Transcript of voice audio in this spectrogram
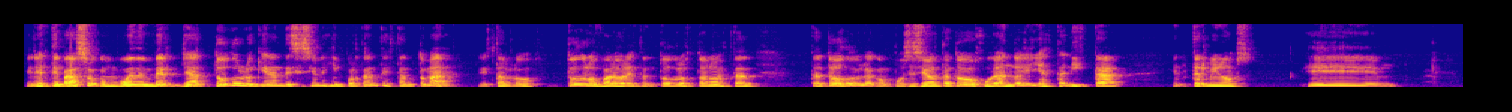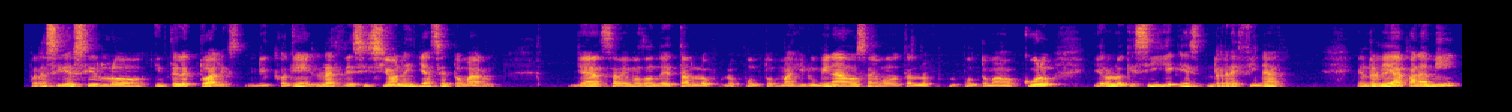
En este paso, como pueden ver, ya todo lo que eran decisiones importantes están tomadas. Están los, todos los valores, están todos los tonos, está, todo. La composición está todo jugando ahí. Ya está lista en términos, eh, por así decirlo, intelectuales. Las decisiones ya se tomaron. Ya sabemos dónde están los, puntos más iluminados, sabemos dónde están los, puntos más oscuros. Y ahora lo que sigue es refinar. En realidad, para mí,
